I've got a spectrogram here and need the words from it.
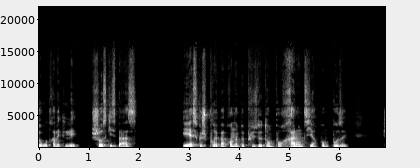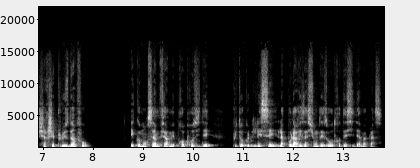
autres, avec les choses qui se passent? Et est-ce que je pourrais pas prendre un peu plus de temps pour ralentir, pour me poser, chercher plus d'infos et commencer à me faire mes propres idées plutôt que de laisser la polarisation des autres décider à ma place?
